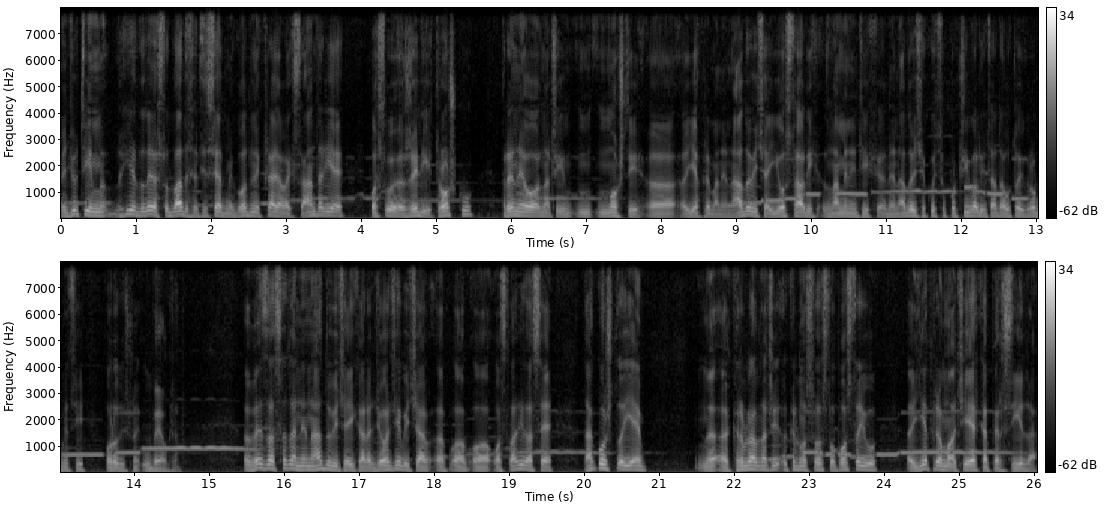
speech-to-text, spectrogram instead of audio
Međutim, 1927. godine kralj Aleksandar je po svojoj želji i trošku preneo znači, mošti Jefrema Nenadovića i ostalih znamenitih Nenadovića koji su počivali tada u toj grobnici porodičnoj u Beogradu veza sada Nenadovića i Karadžorđevića e, e, ostvarila se tako što je e, krvna, znači krvno srodstvo postaju Jefrema čerka Persida.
